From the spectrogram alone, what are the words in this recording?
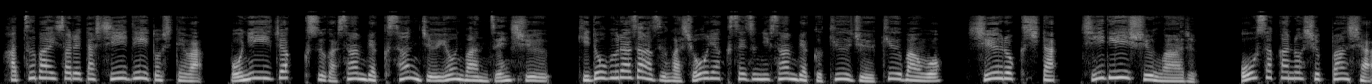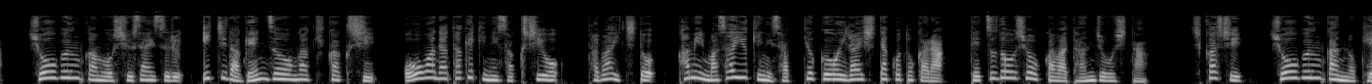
発売された CD としては、ボニー・ジャックスが334番全集、キド・ブラザーズが省略せずに399番を収録した CD 集がある。大阪の出版社、小文館を主催する市田玄三が企画し、大和田武樹に作詞を、田場一と上正幸に作曲を依頼したことから、鉄道商家は誕生した。しかし、小文館の経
